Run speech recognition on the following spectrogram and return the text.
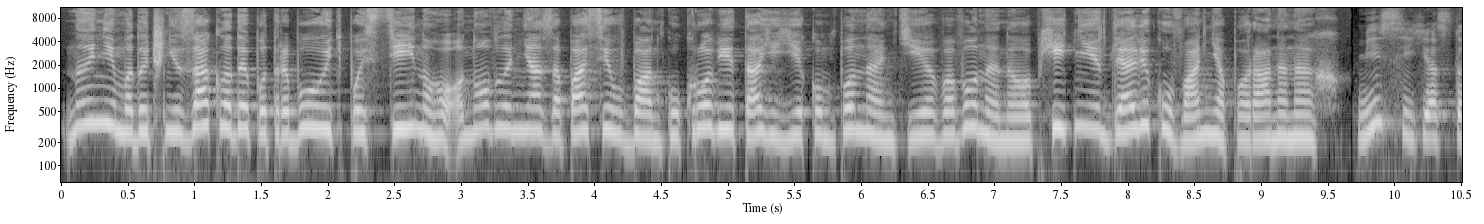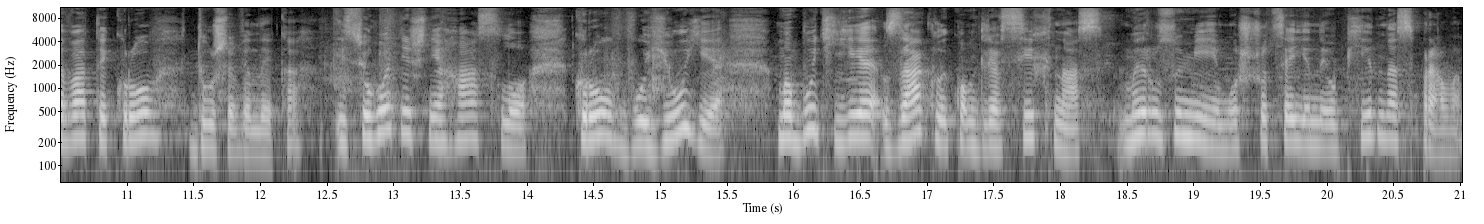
нині медичні заклади потребують постійного оновлення запасів банку крові та її компонентів. Вони необхідні для лікування поранених. Місія здавати кров дуже велика. І сьогоднішнє гасло Кров воює, мабуть, є закликом для всіх нас. Ми розуміємо, що це є необхідна справа.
